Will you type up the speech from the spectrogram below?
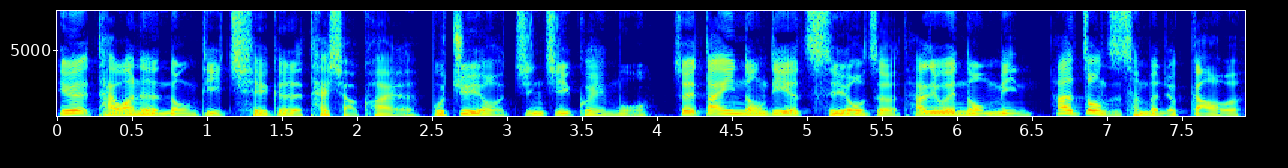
因为台湾的农地切割的太小块了，不具有经济规模，所以单一农地的持有者，他是一位农民，他的种植成本就高了。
